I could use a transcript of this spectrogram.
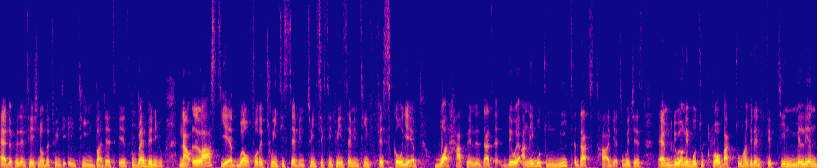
uh, the presentation of the 2018 budget, is revenue. Now, last year, well, for the 2016-2017 fiscal year, what happened is that uh, they were unable to meet that target, which is um, they were unable to claw back $215 million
